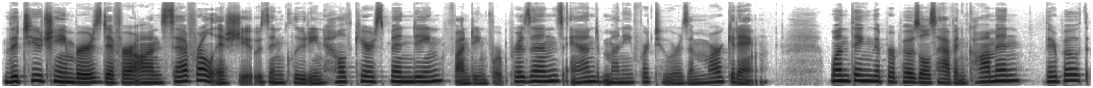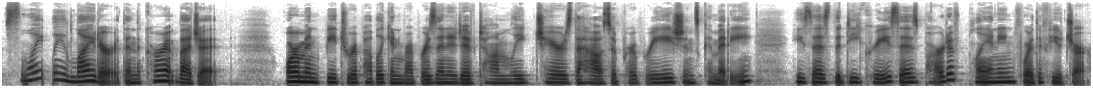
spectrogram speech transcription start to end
The two chambers differ on several issues, including healthcare spending, funding for prisons, and money for tourism marketing. One thing the proposals have in common they're both slightly lighter than the current budget. Ormond Beach Republican Representative Tom Leek chairs the House Appropriations Committee. He says the decrease is part of planning for the future.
